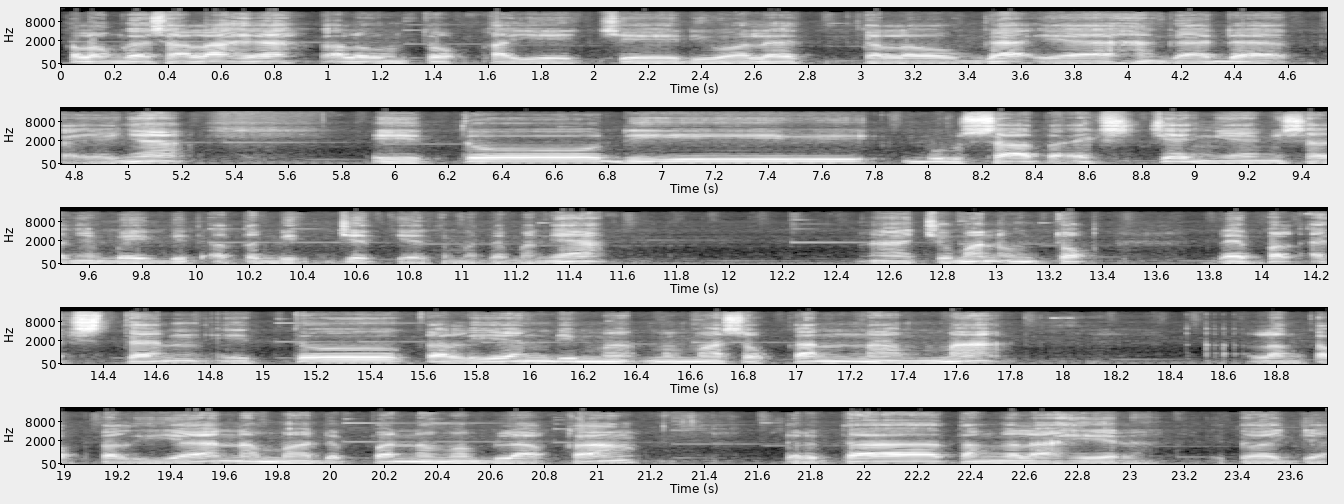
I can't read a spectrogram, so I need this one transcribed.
Kalau nggak salah ya kalau untuk KYC di wallet. Kalau nggak ya nggak ada. Kayaknya itu di bursa atau exchange ya misalnya Bybit atau Bitget ya teman-temannya nah cuman untuk level extend itu kalian memasukkan nama lengkap kalian nama depan nama belakang serta tanggal lahir itu aja.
